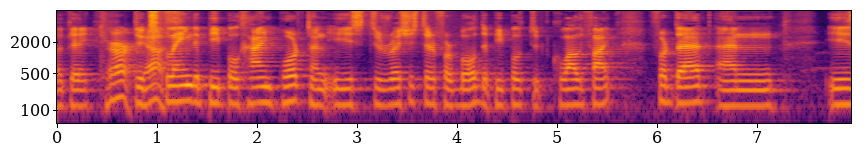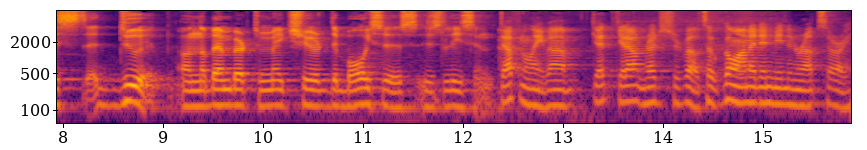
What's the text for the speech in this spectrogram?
Okay, sure, to yes. explain the people how important is to register for vote, the people to qualify for that, and is do it on November to make sure the voices is listened. Definitely, um, get get out and register to vote. So go on. I didn't mean to interrupt. Sorry.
